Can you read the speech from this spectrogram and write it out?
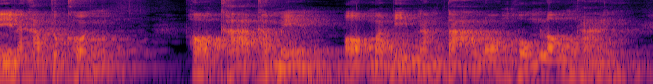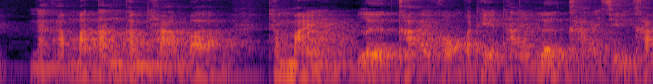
นี่แหละครับทุกคน พ่อค้าเขมรออกมาบีบน้ำตาร้องโฮมร้องไห้นะครับ มาตั้งคำถามว่าทำไมเลิกขายของประเทศไทย เลิกขายสินค้า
